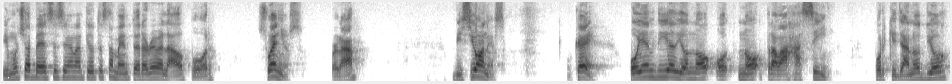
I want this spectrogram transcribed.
y muchas veces en el Antiguo Testamento era revelado por sueños, ¿verdad? Visiones. Ok. Hoy en día Dios no, no trabaja así, porque ya nos dio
